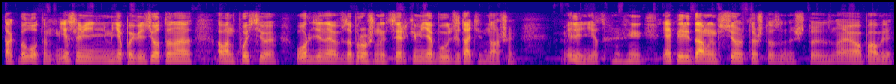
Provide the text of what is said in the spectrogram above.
так, болото. Если м- мне повезет, то на аванпосте ордена в заброшенной церкви меня будут ждать наши. Или нет. Я передам им все то, что, что знаю о Павле.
